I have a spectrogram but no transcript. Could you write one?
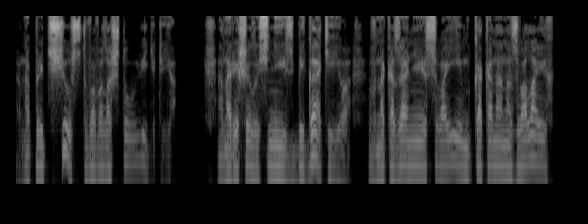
Она предчувствовала, что увидит ее. Она решилась не избегать ее в наказание своим, как она назвала их,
